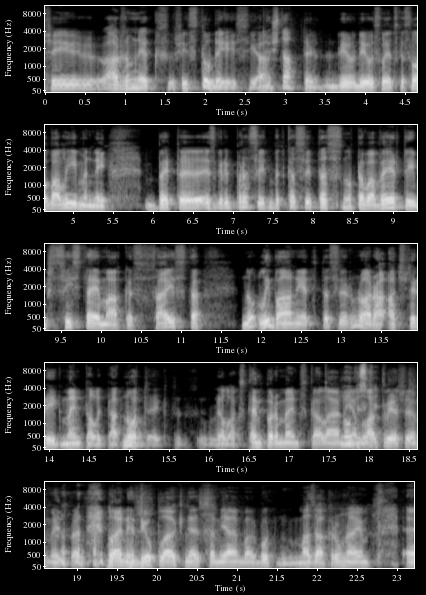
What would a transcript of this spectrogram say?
šī ārzemnieks, šīs studijas. Jā. Tieši tā. Te div, divas lietas, kas labā līmenī. Bet e, es gribu prasīt, kas ir tas nu, tavā vērtības sistēmā, kas saista Nu, Libānieti tas ir nu, ar atšķirīgu mentalitāti. Noteikti lielāks temperaments kā lēniem Logiski. latviešiem. Mēs lēniem divplākšņi esam, jā, varbūt mazāk runājam. E,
